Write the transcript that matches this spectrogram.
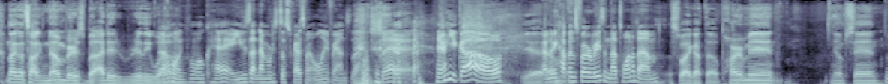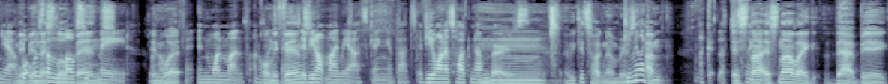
I'm not to talk numbers, but I did really well. oh, okay. Use that number to describe to my OnlyFans then. Shit. there you go. yeah. Everything I'm- happens for a reason. That's one of them. That's why I got the apartment. You know what I'm saying? Yeah. Maybe what was nice the most Benz. you've made? In what? OnlyFans- In one month on OnlyFans? OnlyFans? If you don't mind me asking, if that's if you want to talk numbers, Mm, we could talk numbers. give me like a, I'm, like a, it's like- not it's not like that big,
